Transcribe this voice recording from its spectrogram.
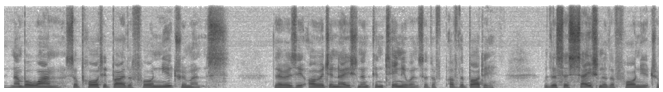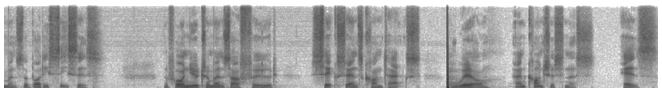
Number one, supported by the four nutriments, there is the origination and continuance of the, of the body. With the cessation of the four nutriments, the body ceases. The four nutriments are food, six sense contacts, will, and consciousness. Is.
